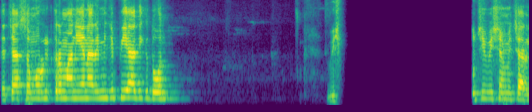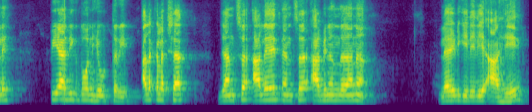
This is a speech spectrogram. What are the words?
त्याच्या समोरील क्रमाने येणारे म्हणजे पी अधिक दोन. विषय विषम विचारले. पी अधिक दोन हे उत्तर येईल. आलं का लक्षात? ज्यांचं आलंय त्यांचं अभिनंदन. लाइट गेलेली आहे.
